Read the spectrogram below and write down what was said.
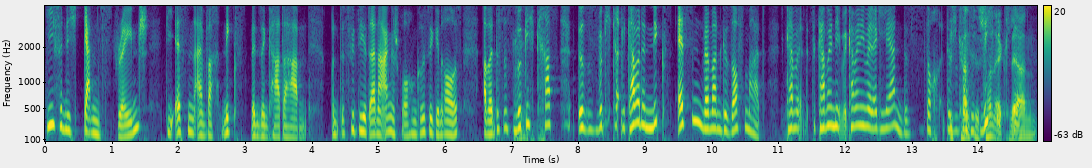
die finde ich ganz strange, die essen einfach nix, wenn sie einen Kater haben. Und es fühlt sich jetzt einer angesprochen, Grüße gehen raus. Aber das ist wirklich krass. Das ist wirklich krass. Wie kann man denn nix essen, wenn man gesoffen hat? Kann man, das kann man, nicht, kann man mehr erklären. Das ist doch das, ich ist kann doch es das dir schon Wichtigste. erklären.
